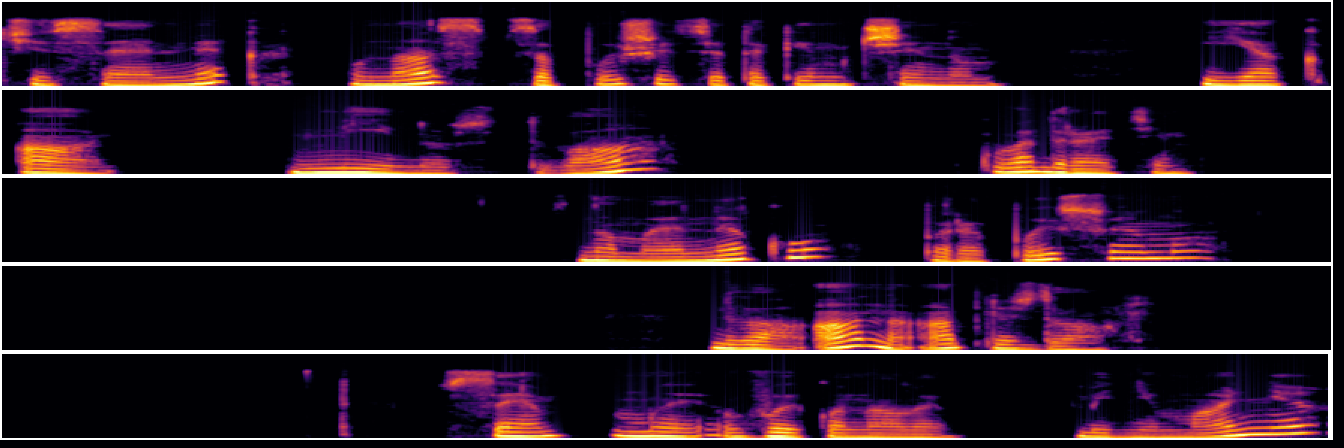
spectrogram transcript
чисельник у нас запишеться таким чином, як А мінус 2 квадраті. Знаменнику переписуємо 2а на а плюс 2. Все, ми виконали віднімання.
